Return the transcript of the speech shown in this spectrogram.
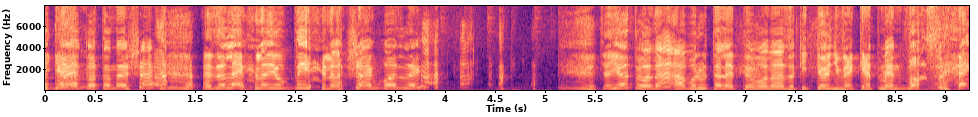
Igen. el a katonaság. Ez a legnagyobb bénaság, bazd meg. Ha jött volna háború, te lettél volna az, aki könyveket ment, basz meg.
